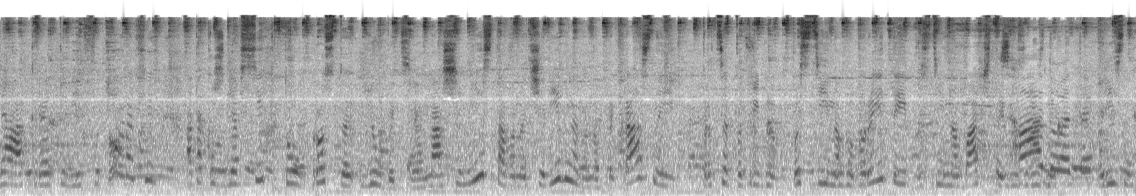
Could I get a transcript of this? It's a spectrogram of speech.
для креативних фотографів, а також для всіх, хто просто любить наше місто. Воно чарівне, воно прекрасне, і про це потрібно постійно говорити і постійно бачити з різних, різних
